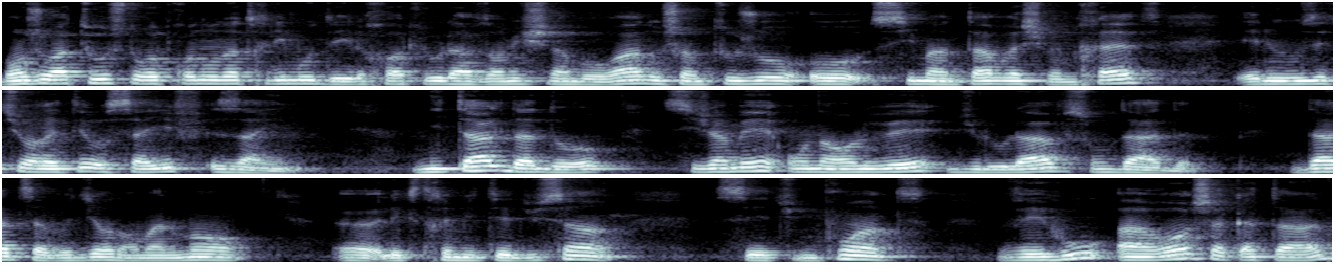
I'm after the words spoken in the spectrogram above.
Bonjour à tous, nous reprenons notre limoud de Ilchot Lulav dans Mishnah. Nous sommes toujours au Siman Tavresh Memchet et nous nous étions arrêtés au Saïf Zain. Nital Dado, si jamais on a enlevé du Lulav son dad. Dad, ça veut dire normalement euh, l'extrémité du sein, c'est une pointe. Vehu Arosh Akatan,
